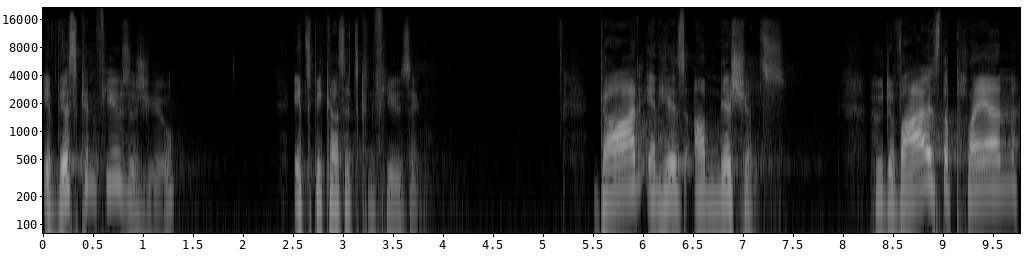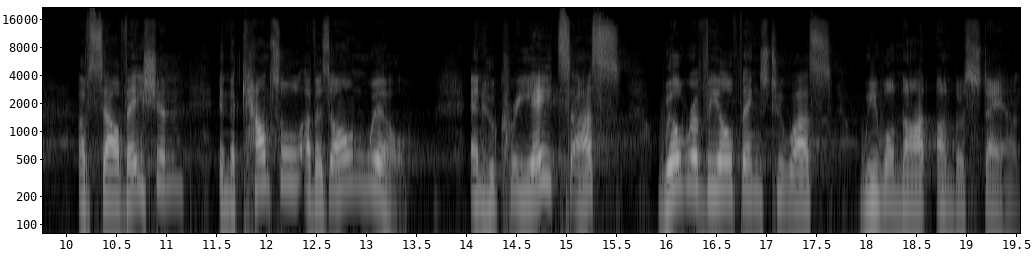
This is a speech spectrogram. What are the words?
If this confuses you, it's because it's confusing. God, in his omniscience, who devised the plan of salvation in the counsel of his own will, and who creates us, will reveal things to us we will not understand,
